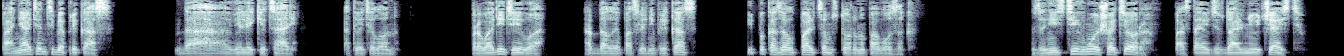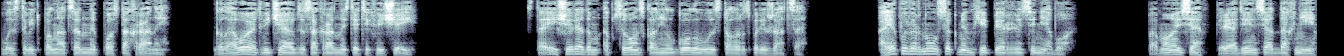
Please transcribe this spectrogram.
Понятен тебе приказ?» «Да, великий царь», — ответил он. «Проводите его», — отдал я последний приказ и показал пальцем в сторону повозок. «Занести в мой шатер, поставить в дальнюю часть, выставить полноценный пост охраны. Головой отвечают за сохранность этих вещей. Стоящий рядом опцион склонил голову и стал распоряжаться. А я повернулся к Менхиперрисе небу. «Помойся, переоденься, отдохни.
